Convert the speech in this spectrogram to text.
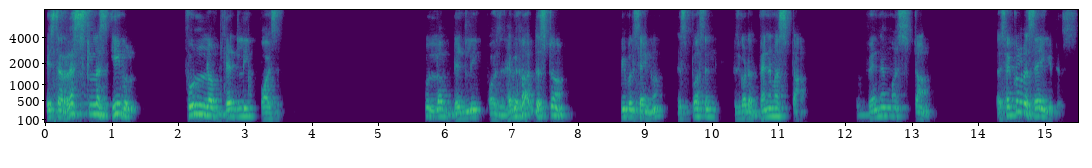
It's a restless evil, full of deadly poison. Full of deadly poison. Have you heard this term? People saying, oh, this person has got a venomous tongue. Venomous tongue. A secular saying it is.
